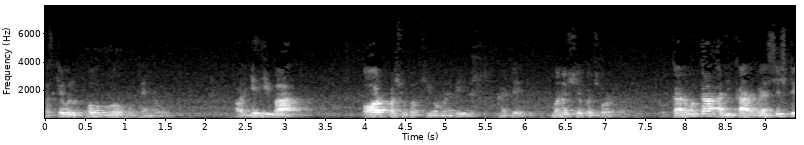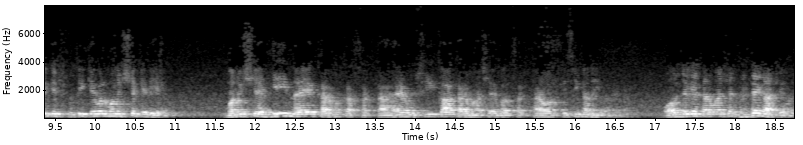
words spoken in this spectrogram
बस केवल भोग भोग होते हैं वो। और यही बात और पशु पक्षियों में भी घटेगी, मनुष्य को छोड़कर। तो कर्म का अधिकार, वैशिष्ट की श्रुति केवल मनुष्य के लिए है। मनुष्य ही नए कर्म कर सकता है, उसी का कर्माशय बन सकता है और किसी का नहीं बनेगा। और जगह कर्माशय घटेगा केवल,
